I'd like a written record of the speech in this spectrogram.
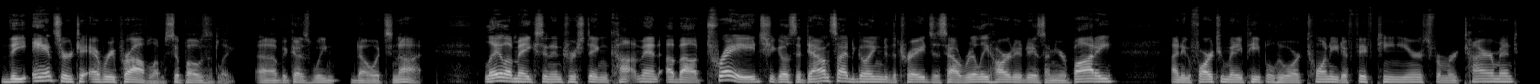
the answer to every problem supposedly. Uh, because we know it's not. Layla makes an interesting comment about trades. She goes, The downside to going into the trades is how really hard it is on your body. I knew far too many people who are 20 to 15 years from retirement.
